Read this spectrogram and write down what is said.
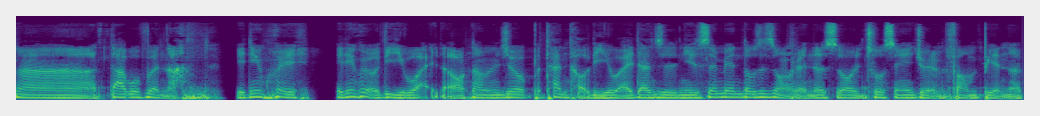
那大部分啊，一定会一定会有例外的哦。那我们就不探讨例外。但是你身边都是这种人的时候，你做生意就很方便了。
